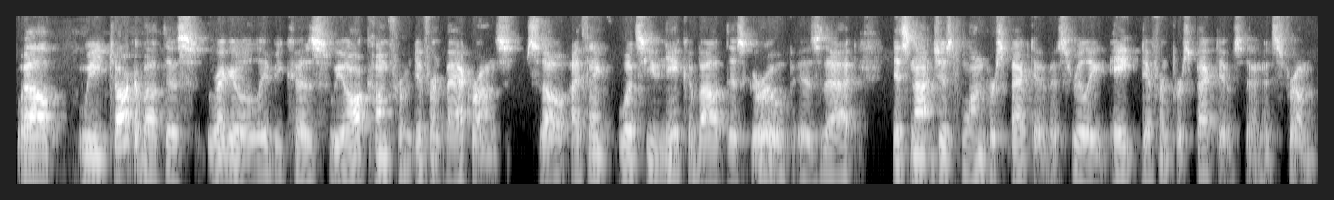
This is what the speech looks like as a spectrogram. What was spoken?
Well we talk about this regularly because we all come from different backgrounds. So i think what's unique about this group is that it's not just one perspective it's really eight different perspectives. And it's from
